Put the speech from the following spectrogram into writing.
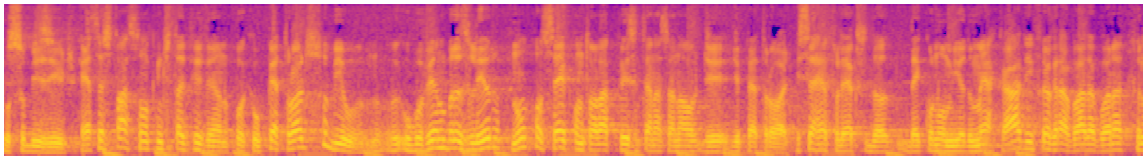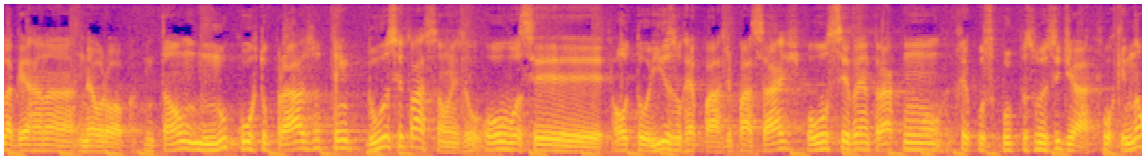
o subsídio. Essa é a situação que a gente está vivendo, porque o petróleo subiu. O governo brasileiro não consegue controlar o preço internacional de, de petróleo. Isso é reflexo da, da, economia do mercado e foi agravado agora pela guerra na, na Europa. Então, no curto prazo, tem duas situações. Ou você autoriza o repasse de passagem, ou você vai entrar com recurso público para subsidiar. Porque não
